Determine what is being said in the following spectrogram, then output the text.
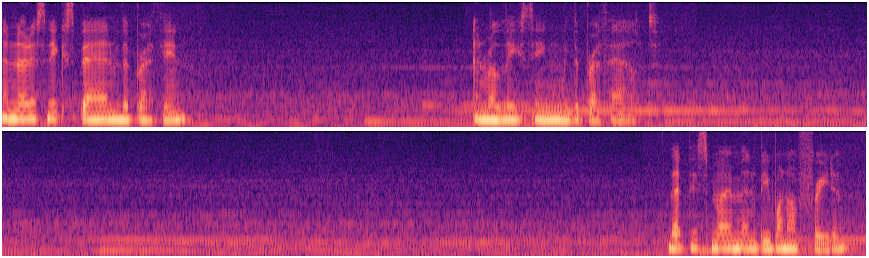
and notice it expand with the breath in and releasing with the breath out. Let this moment be one of freedom.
